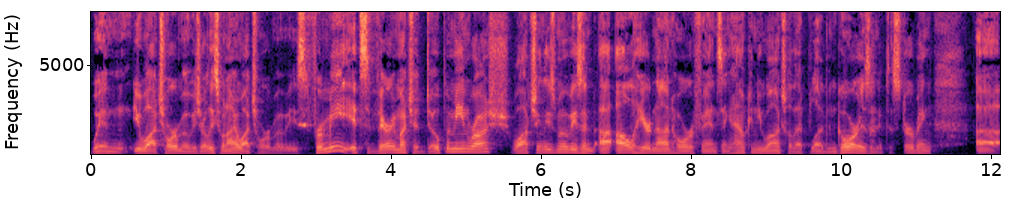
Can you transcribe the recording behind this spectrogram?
when you watch horror movies, or at least when I watch horror movies, for me, it's very much a dopamine rush watching these movies. And I'll hear non horror fans saying, How can you watch all that blood and gore? Isn't it disturbing? Uh,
